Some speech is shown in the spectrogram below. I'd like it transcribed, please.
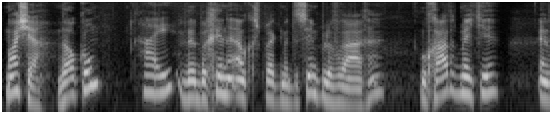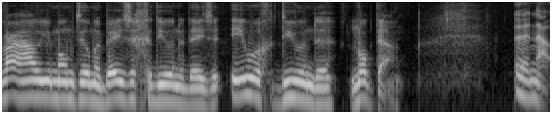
Masha, welkom. Hi. We beginnen elk gesprek met de simpele vragen. Hoe gaat het met je en waar hou je je momenteel mee bezig gedurende deze eeuwigdurende lockdown? Uh, nou,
